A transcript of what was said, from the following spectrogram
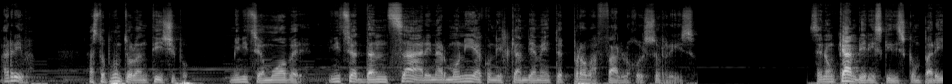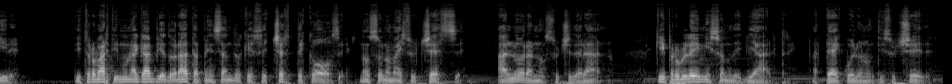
Arriva. A sto punto lo anticipo, mi inizio a muovere, inizio a danzare in armonia con il cambiamento e provo a farlo col sorriso. Se non cambi rischi di scomparire, di trovarti in una gabbia dorata pensando che se certe cose non sono mai successe, allora non succederanno, che i problemi sono degli altri, a te quello non ti succede.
